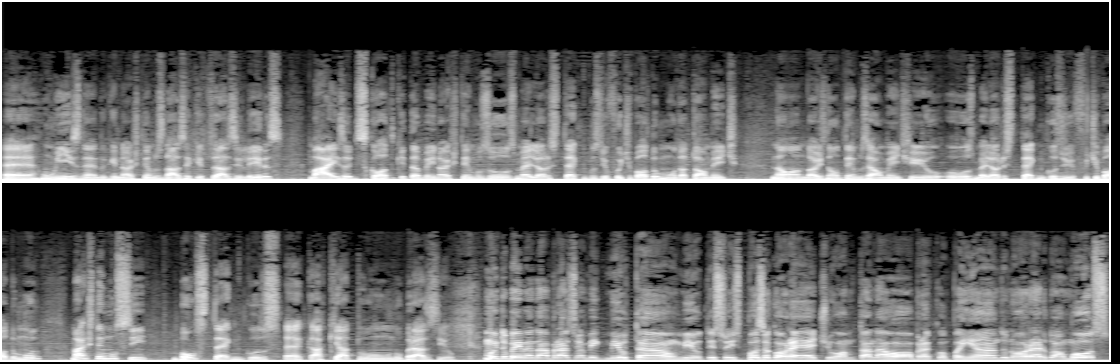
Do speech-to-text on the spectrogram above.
é, ruins né, do que nós temos nas equipes brasileiras, mas eu discordo que também nós temos os melhores técnicos de futebol do mundo. Atualmente não, nós não temos realmente os melhores técnicos de futebol do mundo, mas temos sim bons técnicos é, que atuam no Brasil. Muito bem, mandar um abraço ao amigo Milton, Milton e sua esposa Gorete, o homem está na obra acompanhando no horário do almoço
